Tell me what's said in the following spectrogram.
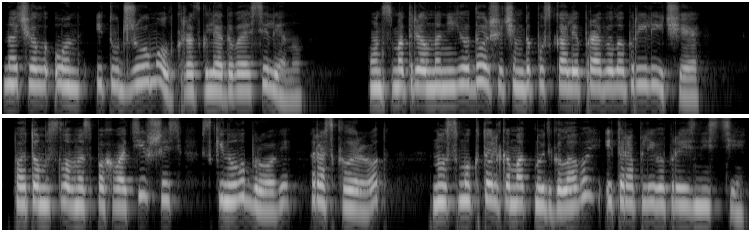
Начал он и тут же умолк, разглядывая Селену. Он смотрел на нее дольше, чем допускали правила приличия. Потом, словно спохватившись, скинул брови, раскрыл рот, но смог только мотнуть головой и торопливо произнести.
